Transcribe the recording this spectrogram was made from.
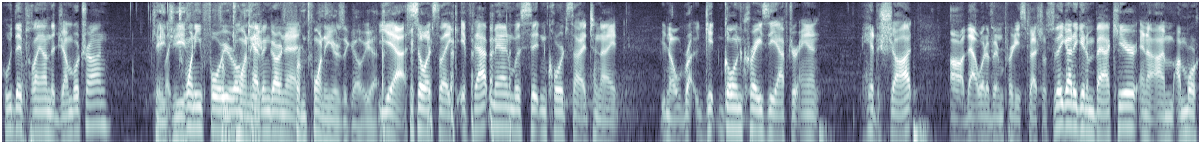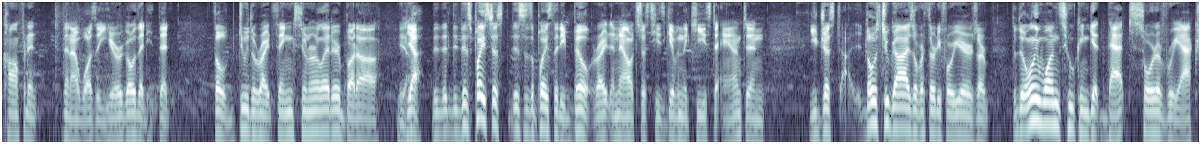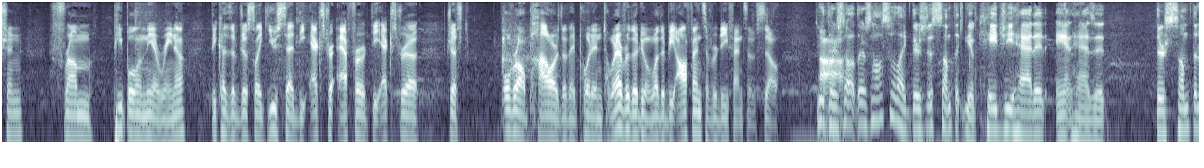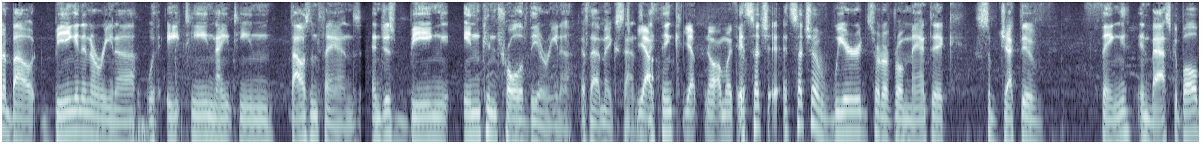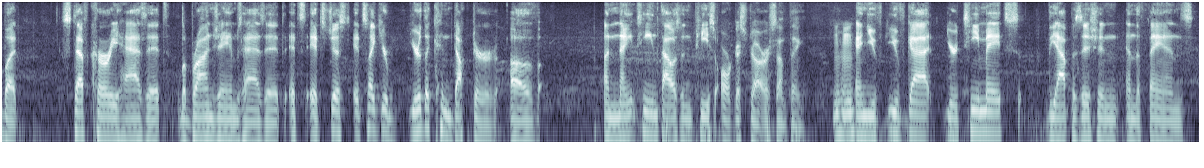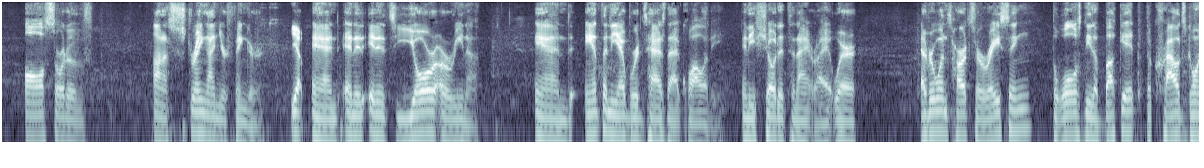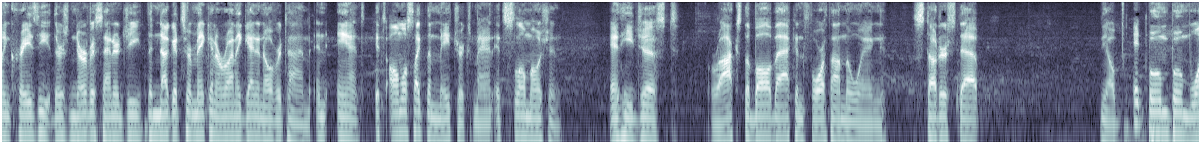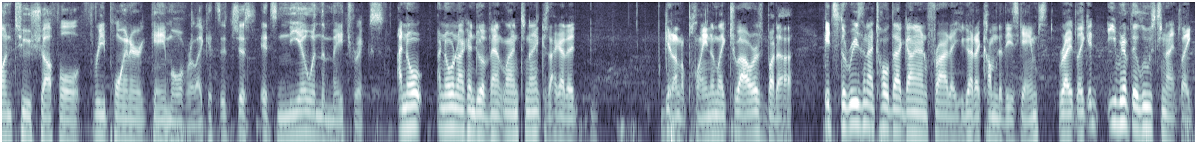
Who'd they play on the jumbotron? KG like from 24-year-old 20 Kevin Garnett. from 20 years ago. Yeah. Yeah, so it's like if that man was sitting courtside tonight, you know, get going crazy after Ant hit a shot, uh, that would have been pretty special. So they got to get him back here, and I'm I'm more confident than I was a year ago that that they'll do the right thing sooner or later. But uh, Yeah. yeah, th- th- this place just this is a place that he built, right? And now it's just he's given the keys to Ant, and you just those two guys over 34 years are they're the only ones who can get that sort of reaction from people in the arena because of just like you said, the extra effort, the extra just overall power that they put into whatever they're doing, whether it be offensive or defensive. So. Dude, Uh, there's there's also like there's just something you know. KG had it, Ant has it. There's something about being in an arena with 18, 19,000 fans and just being in control of the arena, if that makes sense. Yeah. I think Yep. No, I'm with you. it's such it's such a weird sort of romantic, subjective thing in basketball, but Steph Curry has it, LeBron James has it. It's it's just it's like you're you're the conductor of a 19,000 piece orchestra or something. Mm-hmm. And you've you've got your teammates, the opposition and the fans all sort of on a string on your finger. Yep. and and, it, and it's your arena. And anthony edwards has that quality. And he showed it tonight right? Where everyone's hearts are racing the wolves need a bucket the crowd's going crazy there's nervous energy the nuggets are making a run again in overtime and ant it's almost like the matrix man it's slow motion and he just rocks the ball back and forth on the wing stutter step you know, It- boom, boom, one, two, shuffle, three pointer, game over. Like it's it's just it's Neo in the Matrix. I know. I know we're not going to do event line tonight because I got to get on a plane in like two hours. But uh, it's the reason I told that guy on Friday you got to come to these games, right? Like it, even if they lose tonight, like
